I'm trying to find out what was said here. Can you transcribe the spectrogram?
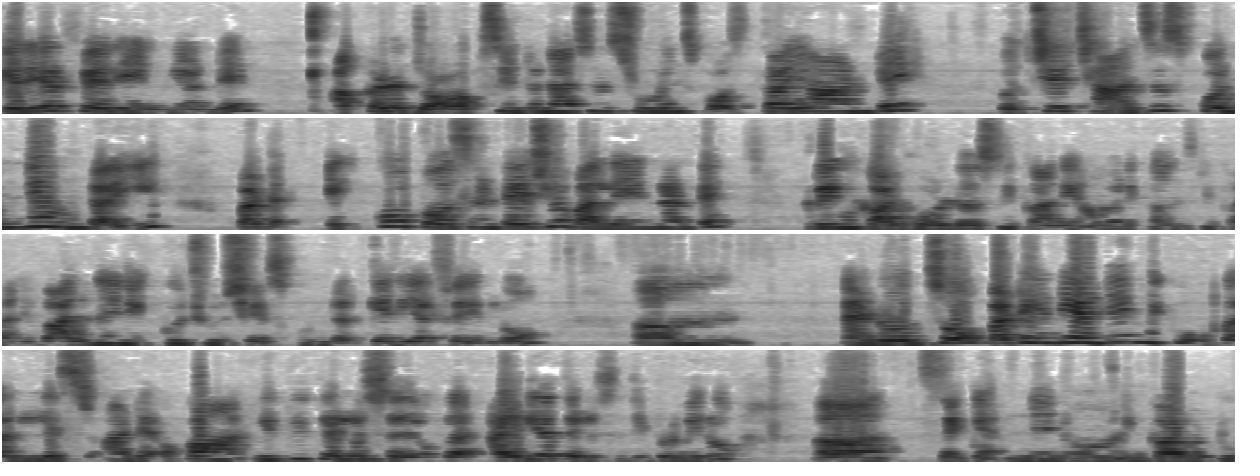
కెరియర్ ఫేర్ ఏంటి అంటే అక్కడ జాబ్స్ ఇంటర్నేషనల్ స్టూడెంట్స్కి వస్తాయా అంటే వచ్చే ఛాన్సెస్ కొన్ని ఉంటాయి బట్ ఎక్కువ పర్సంటేజ్ వాళ్ళు ఏంటంటే గ్రీన్ కార్డ్ హోల్డర్స్ని కానీ అమెరికన్స్ని కానీ వాళ్ళని ఎక్కువ చూస్ చేసుకుంటారు కెరియర్ ఫేర్లో అండ్ ఆల్సో బట్ ఏంటి అంటే మీకు ఒక లిస్ట్ అంటే ఒక ఇది తెలుస్తుంది ఒక ఐడియా తెలుస్తుంది. ఇప్పుడు మీరు సెకండ్ నేను ఇంకా టూ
